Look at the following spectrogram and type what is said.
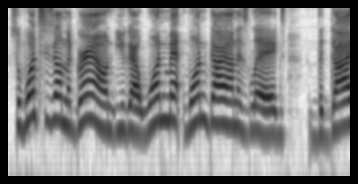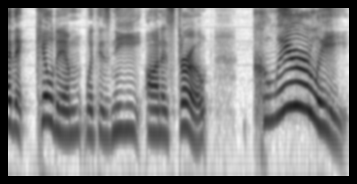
so once he's on the ground, you got one ma- one guy on his legs, the guy that killed him with his knee on his throat, clearly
